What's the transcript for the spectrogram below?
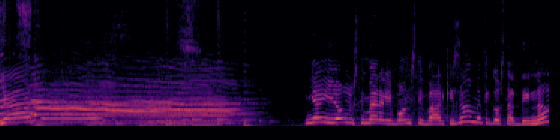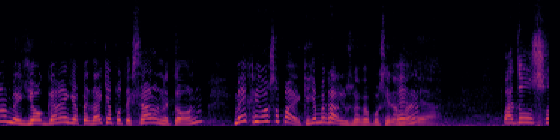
Γεια Μια ηλιόλουστη μέρα λοιπόν στη Βάρκιζα με την Κωνσταντίνα, με γιόγκα για παιδάκια από 4 ετών μέχρι όσο πάει και για μεγάλους βέβαια όπως είδαμε. Βέβαια. Πάντως ε,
